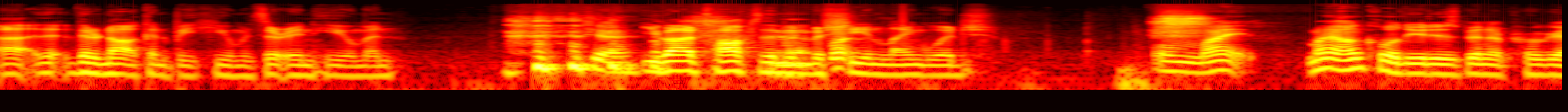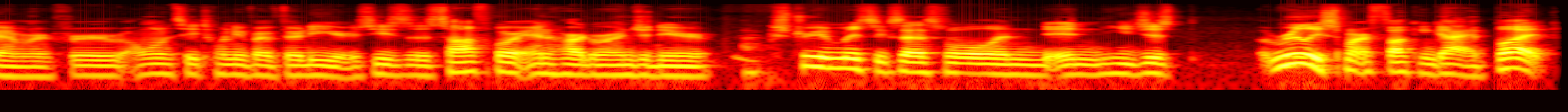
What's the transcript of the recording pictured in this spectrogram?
uh, they're not going to be humans. They're inhuman. yeah. You got to talk to them yeah. in machine language. Well, my my uncle dude has been a programmer for i want to say 25 30 years. He's a software and hardware engineer extremely successful and and he just a really smart fucking guy. But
